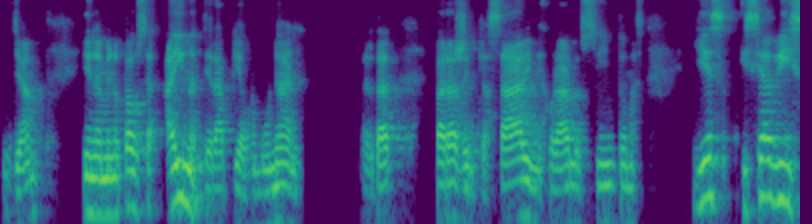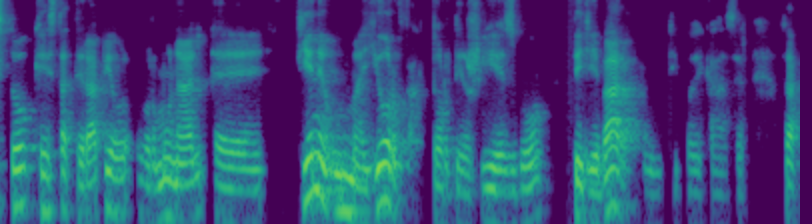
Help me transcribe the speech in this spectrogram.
¿ya? En la menopausia hay una terapia hormonal, ¿verdad? Para reemplazar y mejorar los síntomas. Y, es, y se ha visto que esta terapia hormonal eh, tiene un mayor factor de riesgo de llevar un tipo de cáncer. O sea,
